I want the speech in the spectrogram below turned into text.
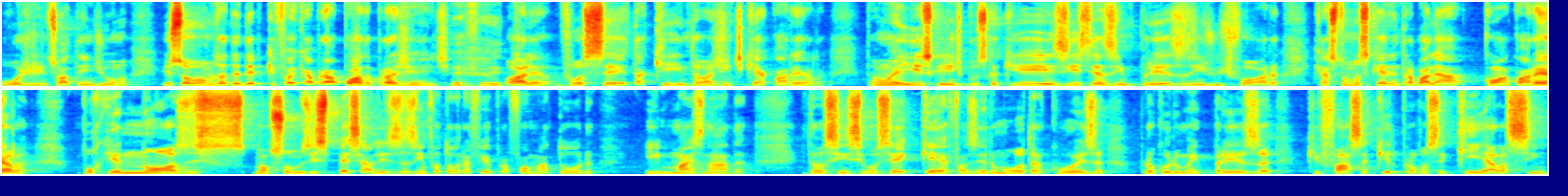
hoje a gente só atende uma e só vamos atender porque foi que abriu a porta para a gente. Perfeito. Olha, você está aqui, então a gente quer aquarela. Então é isso que a gente busca aqui. Existem as empresas em Juiz de Fora que as turmas querem trabalhar com aquarela porque nós, nós somos especialistas em fotografia para formatura e mais nada. Então, assim, se você quer fazer uma outra coisa, procure uma empresa que faça aquilo para você, que ela sim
